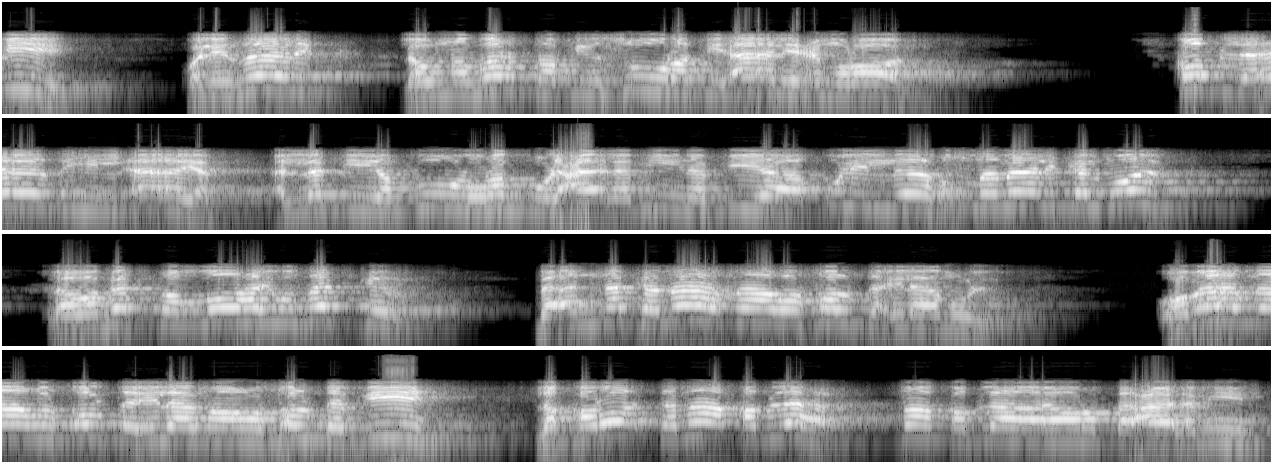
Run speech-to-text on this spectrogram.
فيه ولذلك لو نظرت في سورة آل عمران قبل هذه الآية التي يقول رب العالمين فيها قل اللهم مالك الملك لوجدت الله يذكر بأنك مهما وصلت إلى ملك ومهما وصلت إلى ما وصلت فيه لقرأت ما قبلها ما قبلها يا رب العالمين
